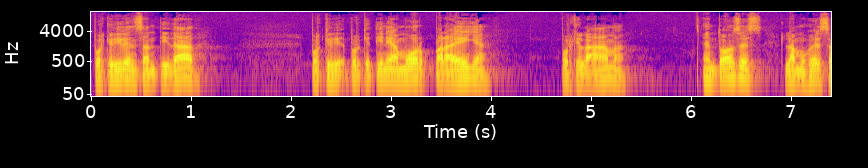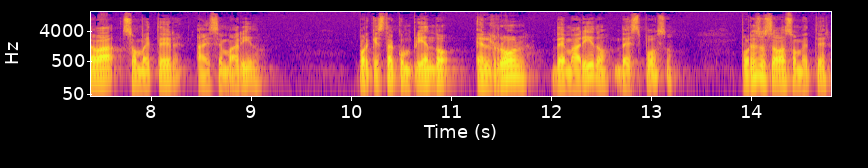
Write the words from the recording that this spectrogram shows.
porque vive en santidad, porque, porque tiene amor para ella, porque la ama. Entonces la mujer se va a someter a ese marido, porque está cumpliendo el rol de marido, de esposo. Por eso se va a someter.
